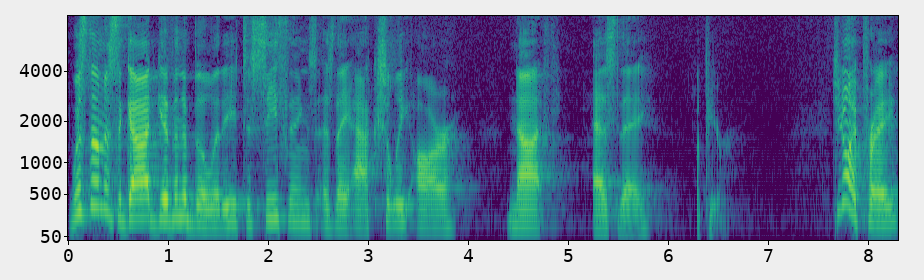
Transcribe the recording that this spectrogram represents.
Wisdom is the God given ability to see things as they actually are, not as they appear. Do you know I pray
